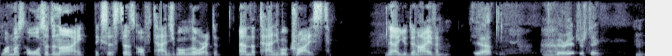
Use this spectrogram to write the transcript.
one must also deny the existence of tangible Lord and a tangible Christ. Yeah, you deny them. Yeah, ah. very interesting. Hmm.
